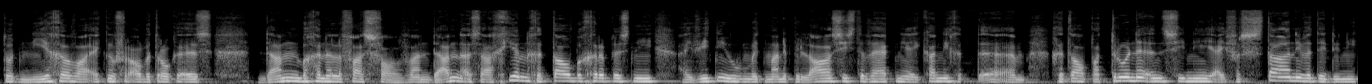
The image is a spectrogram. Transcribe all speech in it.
tot 9 waar ek nou veral betrokke is, dan begin hulle vasval want dan as daar geen getalbegrip is nie, hy weet nie hoe om met manipulasies te werk nie, hy kan nie get, uh, um, getalpatrone insien nie, hy verstaan nie wat hy doen nie.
